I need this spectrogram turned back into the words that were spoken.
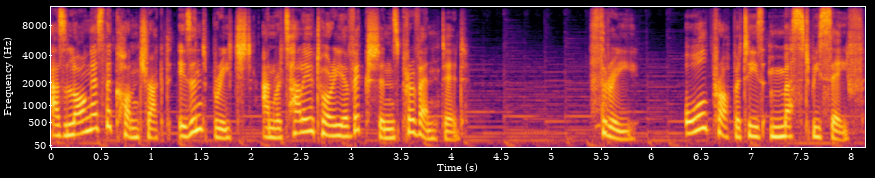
as long as the contract isn't breached and retaliatory evictions prevented. 3. All properties must be safe.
